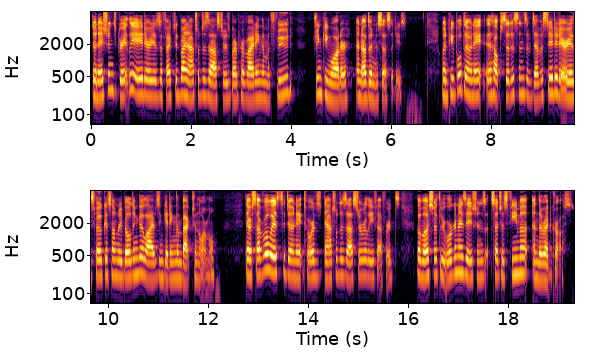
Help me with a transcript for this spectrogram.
Donations greatly aid areas affected by natural disasters by providing them with food, drinking water, and other necessities. When people donate, it helps citizens of devastated areas focus on rebuilding their lives and getting them back to normal. There are several ways to donate towards natural disaster relief efforts, but most are through organizations such as FEMA and the Red Cross.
